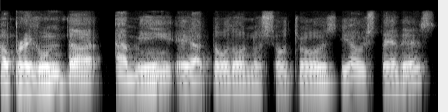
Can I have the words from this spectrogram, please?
La pregunta a mí y a todos nosotros y a ustedes,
